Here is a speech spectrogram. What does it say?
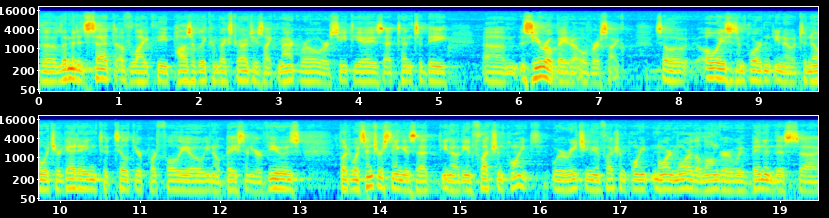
the limited set of like the positively convex strategies like macro or CTAs that tend to be um, zero beta over a cycle. So always it's important, you know, to know what you're getting, to tilt your portfolio, you know, based on your views. But what's interesting is that, you know, the inflection point, we're reaching the inflection point more and more the longer we've been in this uh,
